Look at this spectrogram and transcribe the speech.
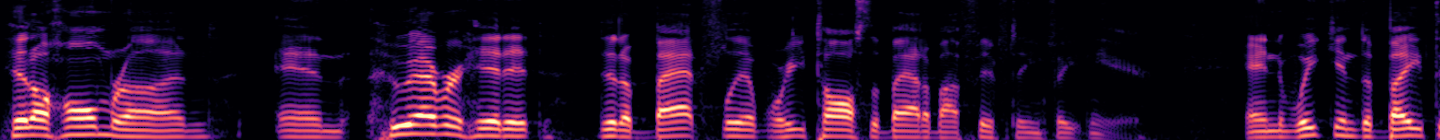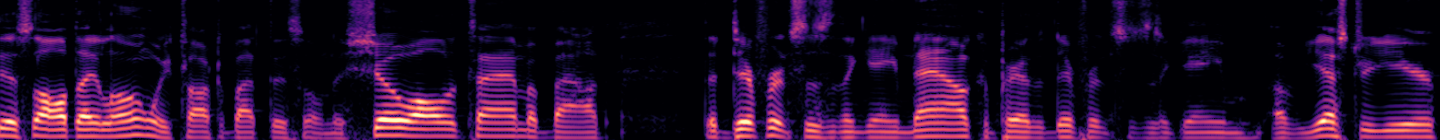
hit a home run, and whoever hit it did a bat flip where he tossed the bat about 15 feet in the air. And we can debate this all day long. We talked about this on the show all the time about the differences in the game now, compare the differences in the game of yesteryear.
